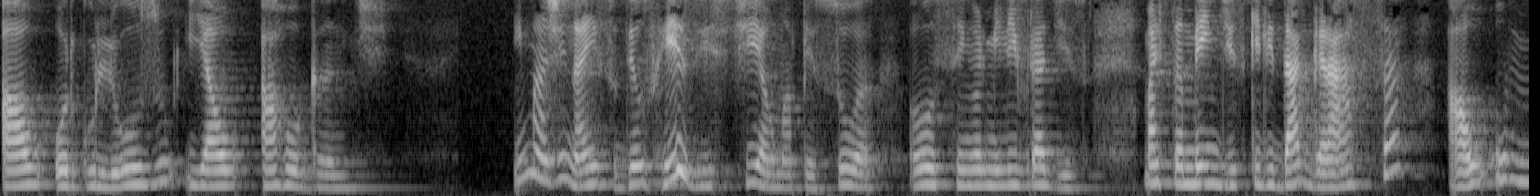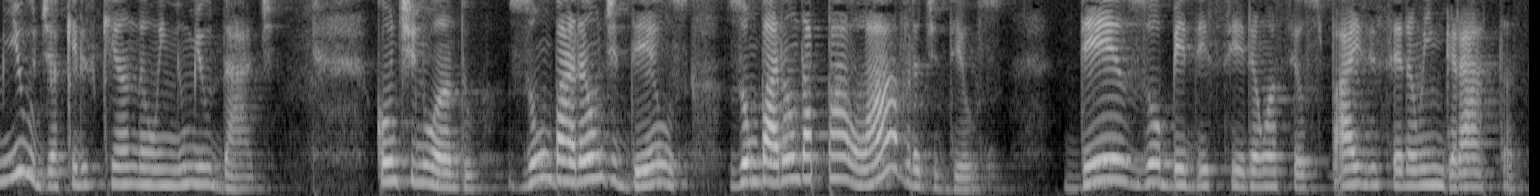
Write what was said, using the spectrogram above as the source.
ao orgulhoso e ao arrogante. Imagina isso, Deus resistir a uma pessoa Oh, Senhor, me livra disso. Mas também diz que ele dá graça ao humilde, aqueles que andam em humildade. Continuando, zombarão de Deus, zombarão da palavra de Deus, desobedecerão a seus pais e serão ingratas.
